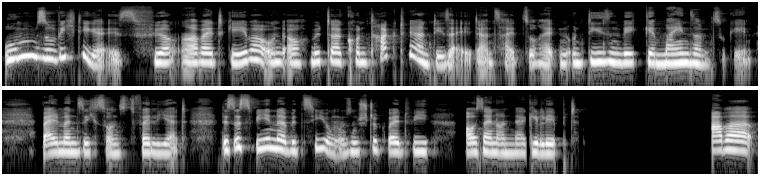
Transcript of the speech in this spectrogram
umso wichtiger ist für Arbeitgeber und auch Mütter Kontakt während dieser Elternzeit zu halten und diesen Weg gemeinsam zu gehen, weil man sich sonst verliert. Das ist wie in der Beziehung, ist ein Stück weit wie auseinandergelebt. Aber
